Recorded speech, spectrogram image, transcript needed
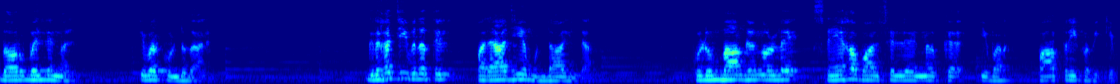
ദൗർബല്യങ്ങൾ ഇവർക്കുണ്ട് താനും ഗൃഹജീവിതത്തിൽ പരാജയമുണ്ടാകില്ല. കുടുംബാംഗങ്ങളുടെ സ്നേഹവാത്സല്യങ്ങൾക്ക് ഇവർ പാത്രീഭവിക്കും.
